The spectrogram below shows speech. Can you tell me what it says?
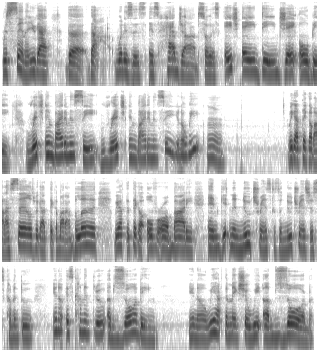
Ricina, you got the the what is this? It's Hadjob, so it's H A D J O B. Rich in vitamin C, rich in vitamin C. You know, we mm, we got to think about ourselves. We got to think about our blood. We have to think our overall body and getting the nutrients because the nutrients just coming through, you know, it's coming through absorbing. You know, we have to make sure we absorb.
